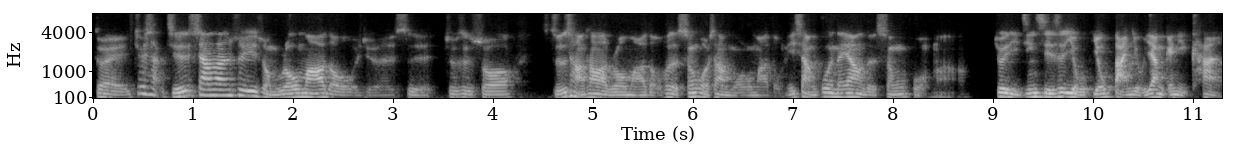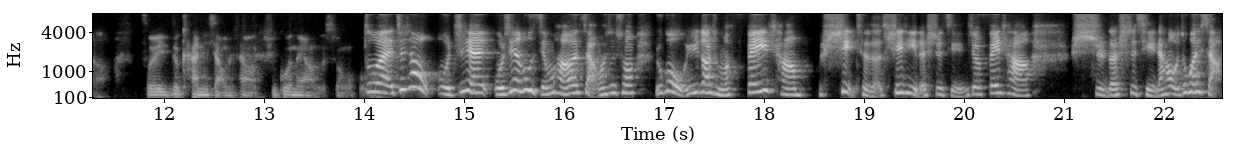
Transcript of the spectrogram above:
对，就像其实相当于是一种 role model，我觉得是，就是说职场上的 role model 或者生活上的 role model，你想过那样的生活吗？就已经其实有有板有样给你看了，所以就看你想不想去过那样的生活。对，就像我之前我之前录节目好像讲过，就说如果我遇到什么非常 shit 的 shitty 的事情，就非常屎的事情，然后我就会想，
